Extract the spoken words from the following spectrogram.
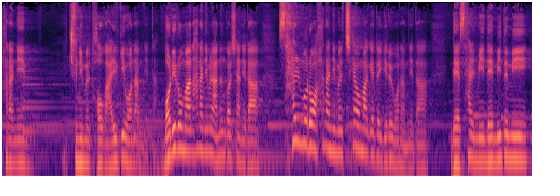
하나님 주님을 더욱 알기 원합니다. 머리로만 하나님을 아는 것이 아니라 삶으로 하나님을 체험하게 되기를 원합니다 내 삶이 내 믿음이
